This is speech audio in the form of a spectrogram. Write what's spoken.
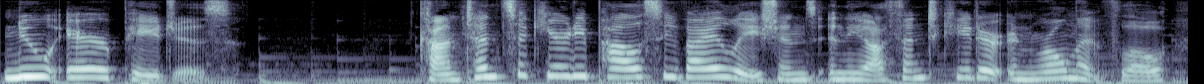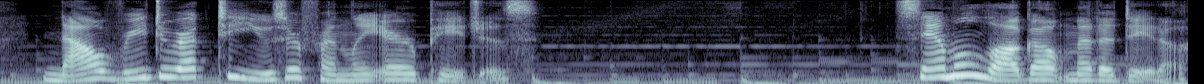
New error pages, Content security policy violations in the Authenticator enrollment flow now redirect to user-friendly error pages. SAML logout metadata.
